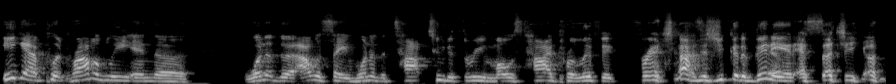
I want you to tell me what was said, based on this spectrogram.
he got put probably in the one of the I would say one of the top two to three most high prolific franchises you could have been Yeah. in at such a young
